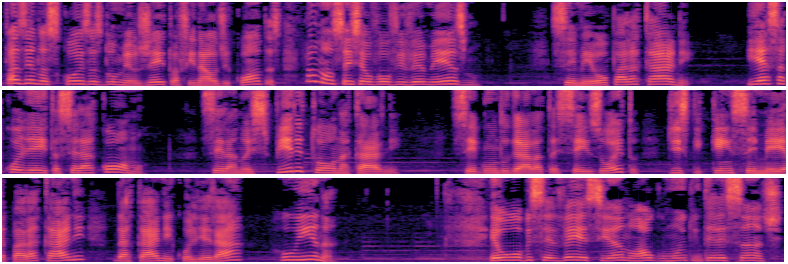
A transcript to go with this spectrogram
fazendo as coisas do meu jeito, afinal de contas, eu não sei se eu vou viver mesmo. Semeou para a carne, e essa colheita será como? Será no espírito ou na carne? Segundo Gálatas 6:8, diz que quem semeia para a carne, da carne colherá ruína. Eu observei esse ano algo muito interessante.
